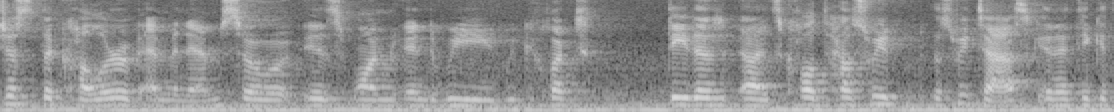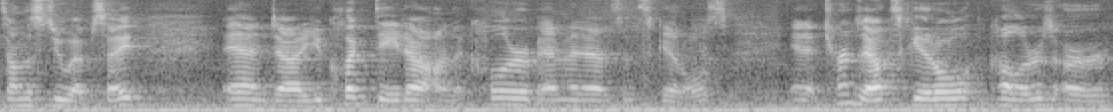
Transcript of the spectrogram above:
just the color of M&M so is one and we, we collect data uh, it's called how sweet the sweet task and i think it's on the STEW website. And uh, you collect data on the color of m&ms and skittles and it turns out skittle colors are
